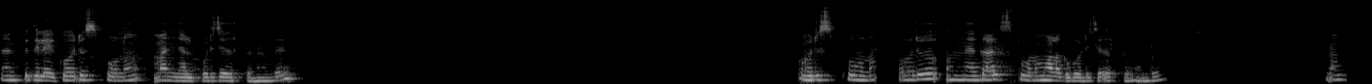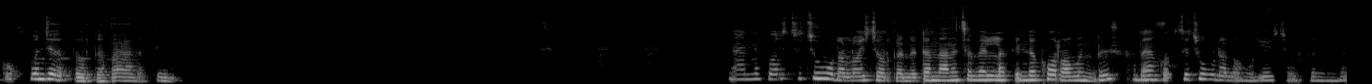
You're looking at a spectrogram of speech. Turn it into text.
ഞാനിപ്പോൾ ഇതിലേക്ക് ഒരു സ്പൂണ് മഞ്ഞൾപ്പൊടി ചേർക്കുന്നുണ്ട്. ഒരു സ്പൂണ് ഒരു ഒന്നേകാൽ സ്പൂണ് മുളക് പൊടി ചേർക്കുന്നുണ്ട്. നമുക്ക് ഉപ്പും ചേർത്ത് കൊടുക്കുക പാകത്തിന്. ഞാൻ കുറച്ച് ചൂടുവെള്ളം ഒഴിച്ചു കൊടുക്കുന്നുണ്ട് എന്താന്ന് വെച്ചാൽ വെള്ളത്തിന്റെ കുറവുണ്ട്. അപ്പൊ ഞാൻ കുറച്ച് ചൂടുവെള്ളം കൂടി ഒഴിച്ചു കൊടുക്കുന്നുണ്ട്.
